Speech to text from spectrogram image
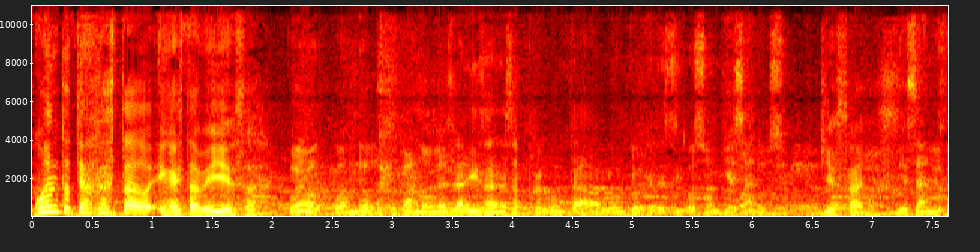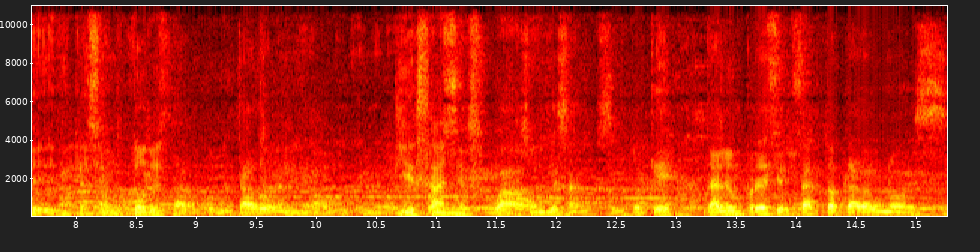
¿Cuánto te has gastado en esta belleza? Bueno, cuando, cuando me realizan esa pregunta, lo único que les digo son 10 años. 10 años. 10 años de dedicación. Todo está documentado en el... 10 años, wow. Son 10 años, sí, porque darle un precio exacto a cada uno es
